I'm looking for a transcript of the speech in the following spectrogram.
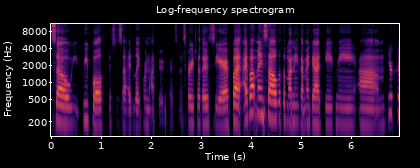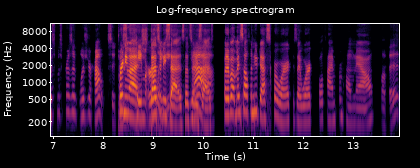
So we, we both just decided like we're not doing Christmas for each other this year. But I bought myself with the money that my dad gave me. Um Your Christmas present was your house. It pretty just much. came That's what he early. says. That's what he Yeah. says. But I bought myself a new desk for work because I work full time from home now. Love it.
